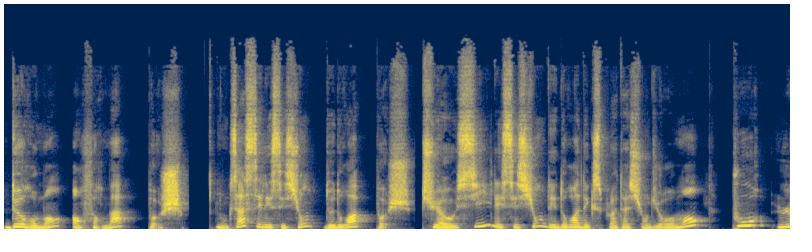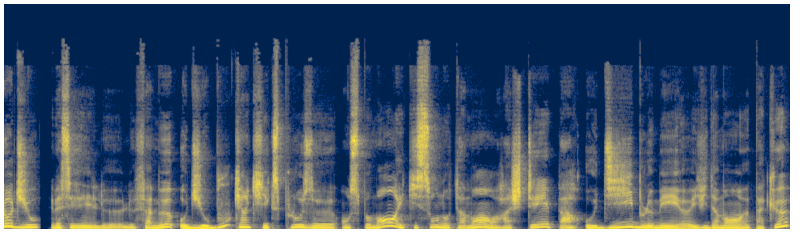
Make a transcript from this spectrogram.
de romans en format poche. Donc ça, c'est les sessions de droits poche. Tu as aussi les sessions des droits d'exploitation du roman pour l'audio. Eh ben, c'est le, fameux audiobook hein, qui explose euh, en ce moment et qui sont notamment rachetés par Audible, mais euh, évidemment pas que,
